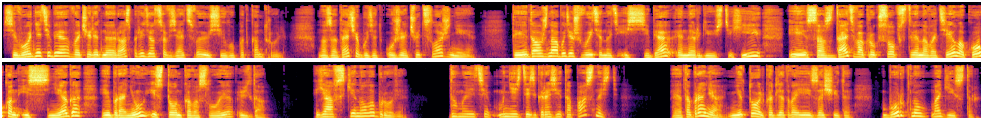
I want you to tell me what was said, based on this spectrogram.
«Сегодня тебе в очередной раз придется взять свою силу под контроль. Но задача будет уже чуть сложнее. Ты должна будешь вытянуть из себя энергию стихии и создать вокруг собственного тела кокон из снега и броню из тонкого слоя льда». Я вскинула брови. «Думаете, мне здесь грозит опасность?» «Эта броня не только для твоей защиты», — буркнул магистр.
